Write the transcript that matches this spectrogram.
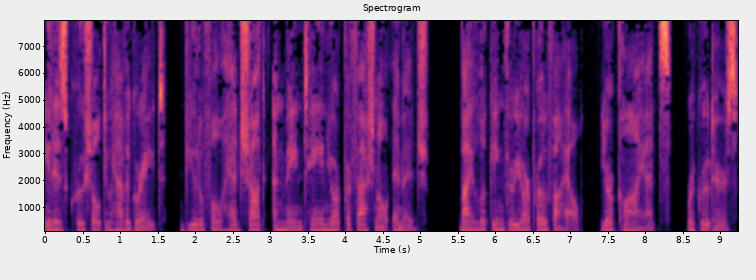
It is crucial to have a great, beautiful headshot and maintain your professional image. By looking through your profile, your clients, recruiters,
